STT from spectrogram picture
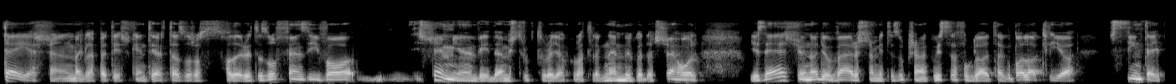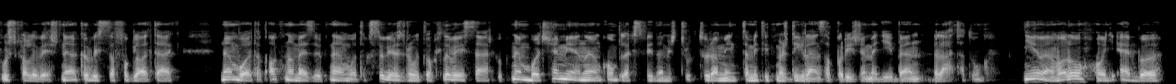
teljesen meglepetésként érte az orosz haderőt az offenzíva, semmilyen védelmi struktúra gyakorlatilag nem működött sehol. Ugye az első nagyobb város, amit az ukránok visszafoglaltak, Balaklia, szinte egy puskalövés nélkül visszafoglalták, nem voltak aknamezők, nem voltak szögesdrótok, lövészárkok, nem volt semmilyen olyan komplex védelmi struktúra, mint amit itt most Diglán Zaporizse megyében láthatunk. Nyilvánvaló, hogy ebből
